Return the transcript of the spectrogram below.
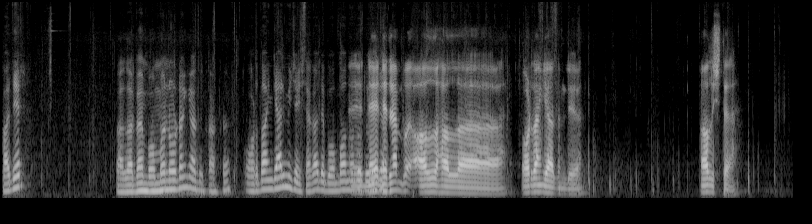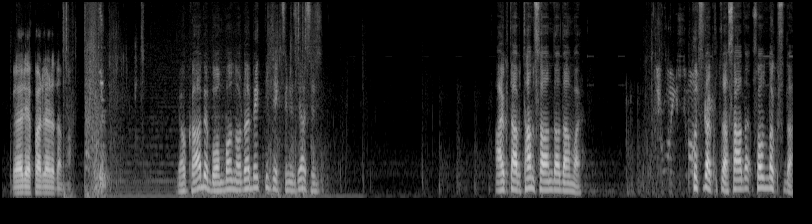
Kadir Vallahi ben bombanın oradan geldim kanka. oradan gelmeyeceksin işte hadi bombanın orada Ee, ne, neden bu? Allah Allah. Oradan geldim diyor. Al işte. Böyle yaparlar adamı. Yok abi bombanın orada bekleyeceksiniz ya siz. Aykut abi tam sağında adam var. Kutuda kutuda sağda solunda kutuda.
